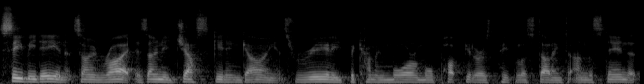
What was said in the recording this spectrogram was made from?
CBD in its own right is only just getting going. It's really becoming more and more popular as people are starting to understand it.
